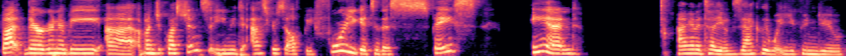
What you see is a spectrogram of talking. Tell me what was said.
But there are going to be uh, a bunch of questions that you need to ask yourself before you get to this space and I'm going to tell you exactly what you can do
